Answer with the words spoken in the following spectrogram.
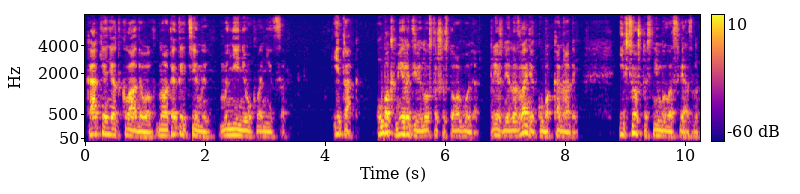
Как я не откладывал, но от этой темы мне не уклониться. Итак, Кубок мира 96 -го года. Прежнее название Кубок Канады. И все, что с ним было связано.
